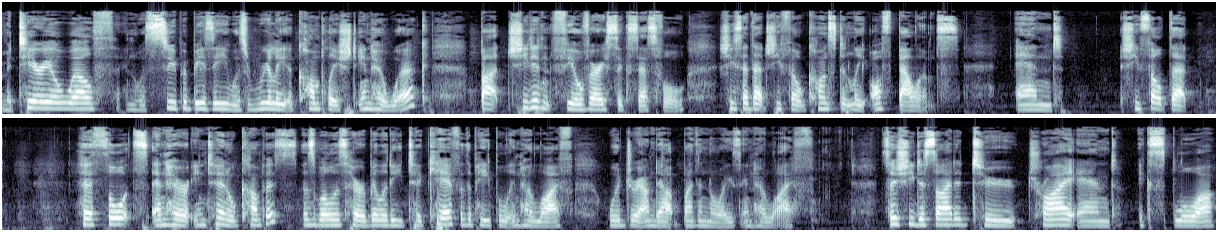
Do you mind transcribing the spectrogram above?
material wealth and was super busy, was really accomplished in her work, but she didn't feel very successful. She said that she felt constantly off balance and she felt that her thoughts and her internal compass, as well as her ability to care for the people in her life, were drowned out by the noise in her life. So she decided to try and explore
